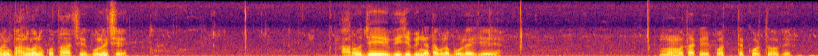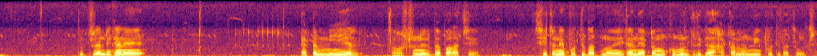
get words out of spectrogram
অনেক ভালো ভালো কথা আছে, বলেছে। আরও যে বিজেপি নেতাগুলো বলে যে মমতাকে পদত্যাগ করতে হবে। তো ফ্রেন্ড এখানে একটা মেয়ের ধর্ষণের ব্যাপার আছে, সেটা নিয়ে প্রতিবাদ নয়। এখানে একটা মুখ্যমন্ত্রীকে হাঁটানোর নিয়ে প্রতিবাদ চলছে।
